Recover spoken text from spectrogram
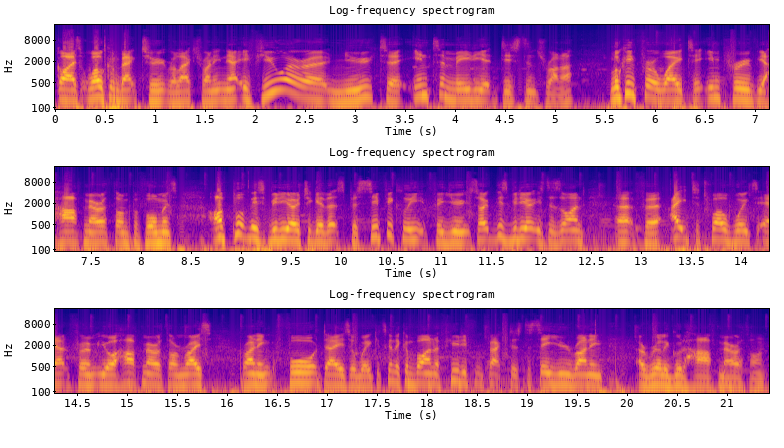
Guys, welcome back to Relaxed Running. Now, if you are a new to intermediate distance runner, looking for a way to improve your half marathon performance, I've put this video together specifically for you. So this video is designed uh, for 8 to 12 weeks out from your half marathon race, running four days a week. It's gonna combine a few different factors to see you running a really good half marathon.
